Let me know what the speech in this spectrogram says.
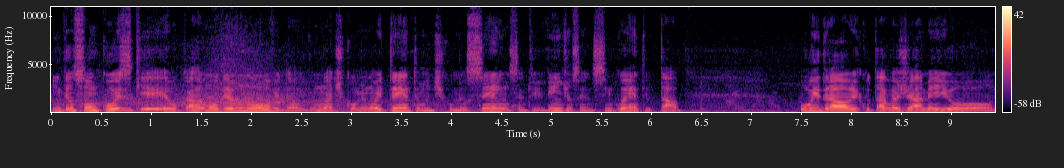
Então são coisas que o carro é um modelo novo, então uma te come um 80, uma te come um 100, um 120, um 150 e tal. O hidráulico estava já meio,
